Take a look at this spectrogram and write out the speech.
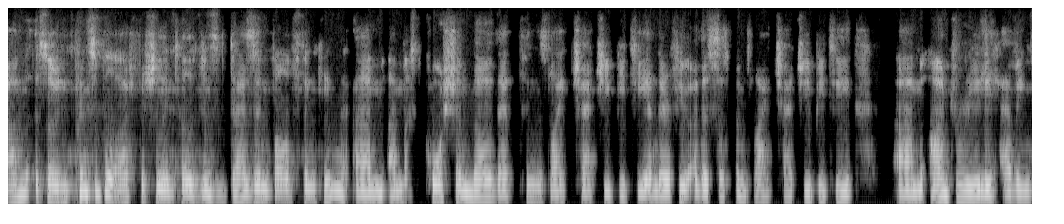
Um, so, in principle, artificial intelligence does involve thinking. Um, I must caution, though, that things like ChatGPT, and there are a few other systems like ChatGPT, um, aren't really having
